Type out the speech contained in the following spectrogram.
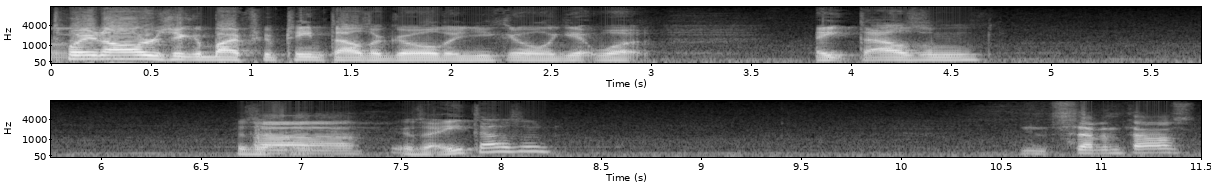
twenty dollars you can buy fifteen thousand gold and you can only get what eight thousand. Is it Uh, is it eight thousand? seven thousand.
